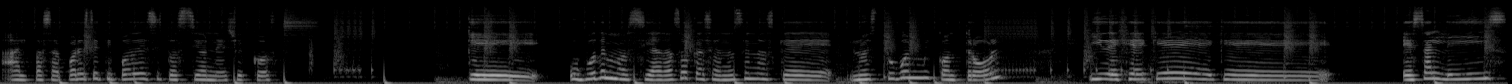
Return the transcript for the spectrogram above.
al pasar por este tipo de situaciones, chicos, que hubo demasiadas ocasiones en las que no estuvo en mi control y dejé que, que esa Liz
